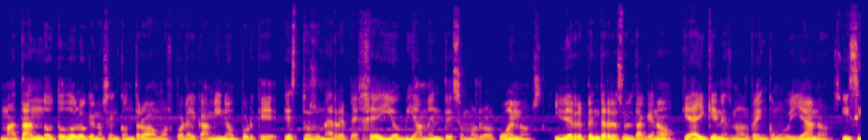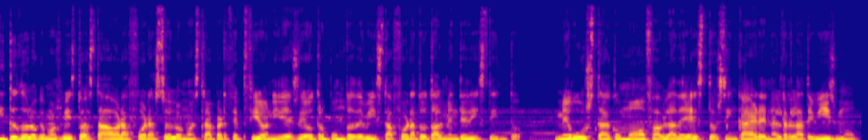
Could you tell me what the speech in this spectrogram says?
matando todo lo que nos encontrábamos por el camino porque esto es un RPG y obviamente somos los buenos, y de repente resulta que no, que hay quienes nos ven como villanos. ¿Y si todo lo que hemos visto hasta ahora fuera solo nuestra percepción y desde otro punto de vista fuera totalmente distinto? Me gusta cómo Off habla de esto sin caer en el relativismo,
